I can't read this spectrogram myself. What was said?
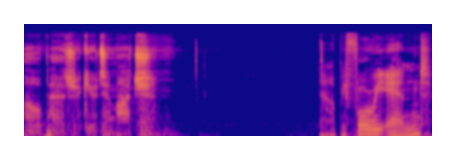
Oh, Patrick, you're too much. now, before we end,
